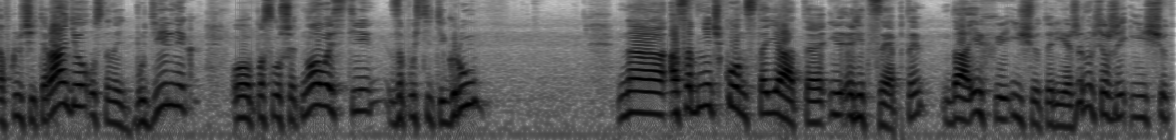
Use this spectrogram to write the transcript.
включить радио, установить будильник, послушать новости, запустить игру, на особнячком стоят э, рецепты, да, их ищут реже, но все же ищут.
